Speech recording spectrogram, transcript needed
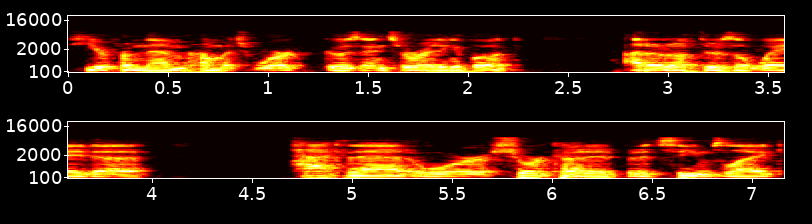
hear from them how much work goes into writing a book. I don't know if there's a way to hack that or shortcut it, but it seems like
